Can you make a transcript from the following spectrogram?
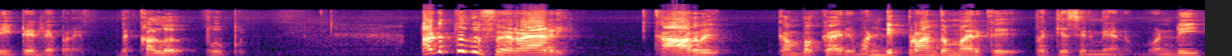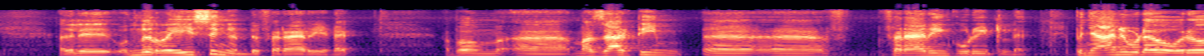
ഡീറ്റെയിലായി പറയാം. ദ കളർ പേർപ്പിൾ അടുത്തത് ഫെറാറി. കാറ് കമ്പക്കാർ വണ്ടിപ്രാന്തന്മാർക്ക് പറ്റിയ സിനിമയാണ്. വണ്ടി അതിൽ ഒന്ന് റേസിംഗ് ഉണ്ട് ഫെറാറിയുടെ. അപ്പം മസാട്ടിയും ഫെറാരിയും കൂടിയിട്ടില്ല? ഇപ്പം ഞാനിവിടെ ഓരോ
